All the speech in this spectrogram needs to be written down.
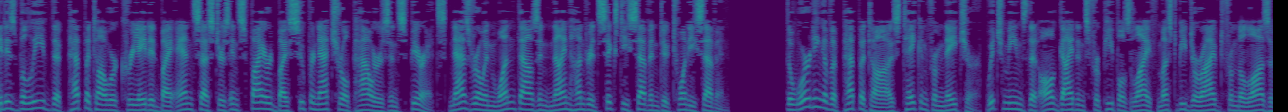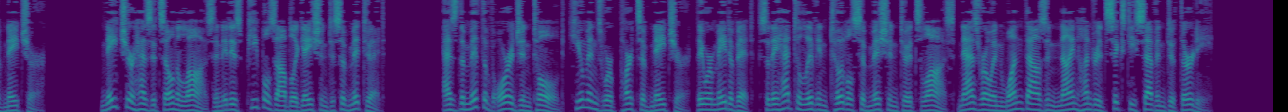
It is believed that Pepatah were created by ancestors inspired by supernatural powers and spirits Nasroen 1967–27. The wording of a Pepatah is taken from nature, which means that all guidance for people's life must be derived from the laws of nature. Nature has its own laws and it is people's obligation to submit to it. As the myth of origin told, humans were parts of nature, they were made of it, so they had to live in total submission to its laws Nasroen 1967–30.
